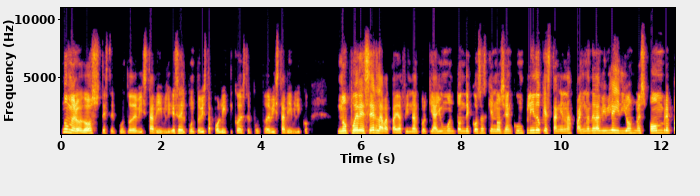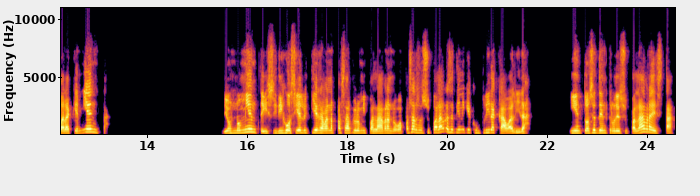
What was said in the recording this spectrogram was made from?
Número dos, desde el punto de vista bíblico, ese es el punto de vista político, desde el punto de vista bíblico, no puede ser la batalla final porque hay un montón de cosas que no se han cumplido, que están en las páginas de la Biblia y Dios no es hombre para que mienta. Dios no miente y si dijo cielo y tierra van a pasar, pero mi palabra no va a pasar. O sea, su palabra se tiene que cumplir a cabalidad. Y entonces dentro de su palabra está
